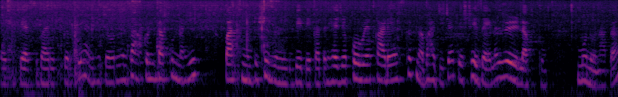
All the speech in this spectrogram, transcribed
गॅस बारीक करते आणि ह्याच्यावरनं झाकण टाकून नाही पाच मिनटं शिजून देते. का तर ह्या ज्या कोवळ्या काड्या असतात ना भाजीच्या त्या शिजायला वेळ लागतो. म्हणून आता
